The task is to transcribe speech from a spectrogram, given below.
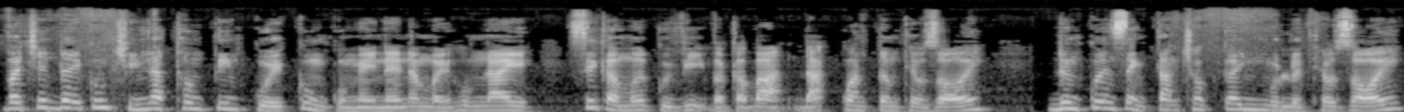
Và trên đây cũng chính là thông tin cuối cùng của ngày này năm ấy hôm nay. Xin cảm ơn quý vị và các bạn đã quan tâm theo dõi. Đừng quên dành tặng cho kênh một lượt theo dõi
